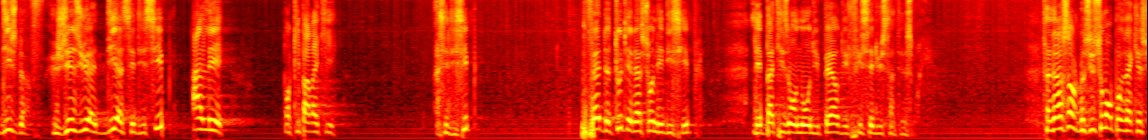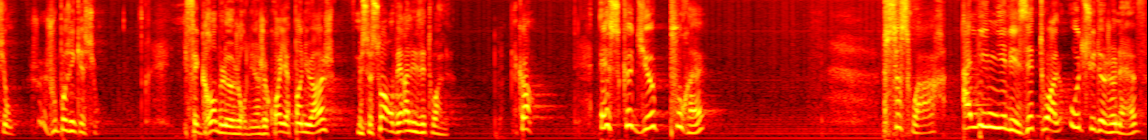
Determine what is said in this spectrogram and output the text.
19. Jésus a dit à ses disciples, allez. Donc il parle à qui? À ses disciples. Faites de toutes les nations des disciples, les baptisant au nom du Père, du Fils et du Saint-Esprit. C'est intéressant, je me suis souvent posé la question. Je vous pose une question. Il fait grand bleu aujourd'hui, hein, je crois, il n'y a pas de nuage, mais ce soir on verra les étoiles. D'accord? Est-ce que Dieu pourrait, ce soir, aligner les étoiles au-dessus de Genève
